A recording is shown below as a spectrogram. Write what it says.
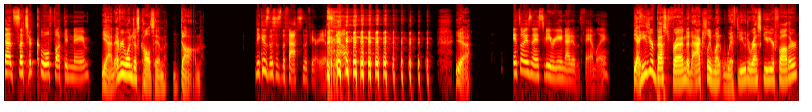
That's such a cool fucking name. Yeah, and everyone just calls him Dom. Because this is the Fast and the Furious now. yeah. it's always nice to be reunited with family. Yeah, he's your best friend and actually went with you to rescue your father.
